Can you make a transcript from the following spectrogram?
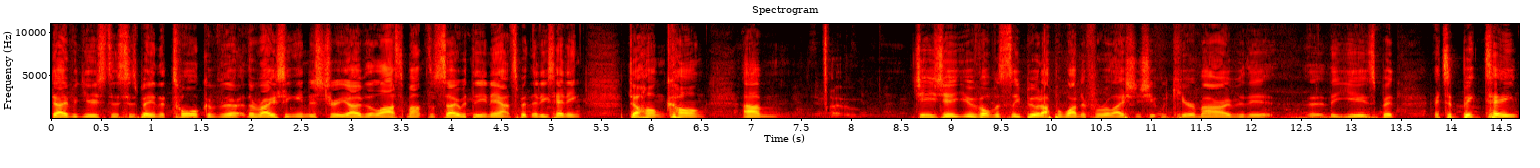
David Eustace has been the talk of the, the racing industry over the last month or so with the announcement that he's heading to Hong Kong. Um, geez, you, you've obviously built up a wonderful relationship with Ciaron Maher over the, the, the years, but it's a big team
